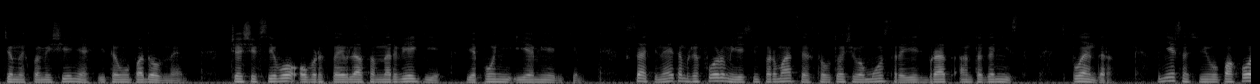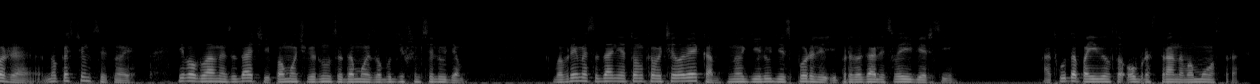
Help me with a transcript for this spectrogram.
в темных помещениях и тому подобное. Чаще всего образ появлялся в Норвегии, Японии и Америке. Кстати, на этом же форуме есть информация, что у тощего монстра есть брат-антагонист – Сплендер. Внешность у него похожая, но костюм цветной. Его главной задачей – помочь вернуться домой заблудившимся людям. Во время создания Тонкого Человека многие люди спорили и предлагали свои версии. Откуда появился образ странного монстра –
